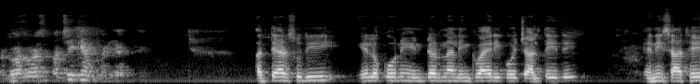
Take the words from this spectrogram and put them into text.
દોઢ વર્ષ પછી કેમ ફરિયાદ થઈ? અત્યાર સુધી એ લોકોની ઇન્ટરનલ ઇન્ક્વાયરી કોઈ ચાલતી હતી? એની સાથે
